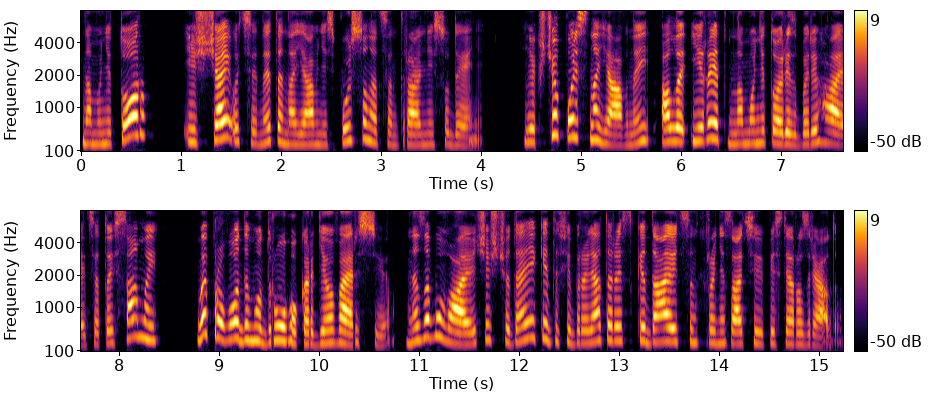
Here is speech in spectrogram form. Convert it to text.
на монітор і ще й оцінити наявність пульсу на центральній судині. Якщо пульс наявний, але і ритм на моніторі зберігається той самий, ми проводимо другу кардіоверсію, не забуваючи, що деякі дефібрилятори скидають синхронізацію після розряду.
